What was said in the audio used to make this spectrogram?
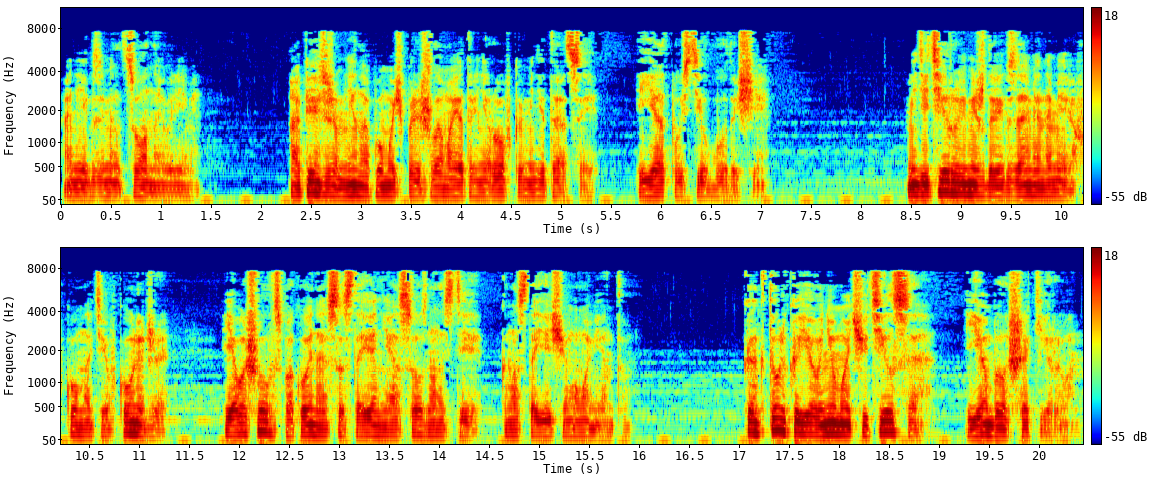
а не экзаменационное время. Опять же, мне на помощь пришла моя тренировка медитации, и я отпустил будущее. Медитируя между экзаменами в комнате в колледже, я вошел в спокойное состояние осознанности к настоящему моменту. Как только я в нем очутился, я был шокирован.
